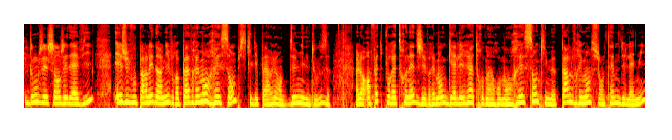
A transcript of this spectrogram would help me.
Donc j'ai changé d'avis et je vais vous parler d'un livre pas vraiment récent puisqu'il est paru en 2012. Alors en fait pour être honnête j'ai vraiment galéré à trouver un roman récent qui me parle vraiment sur le thème de la nuit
